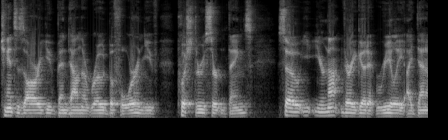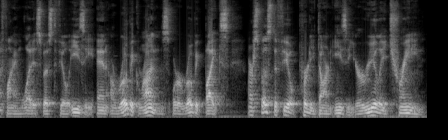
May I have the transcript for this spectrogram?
Chances are you've been down the road before and you've pushed through certain things. So you're not very good at really identifying what is supposed to feel easy. And aerobic runs or aerobic bikes are supposed to feel pretty darn easy. You're really training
